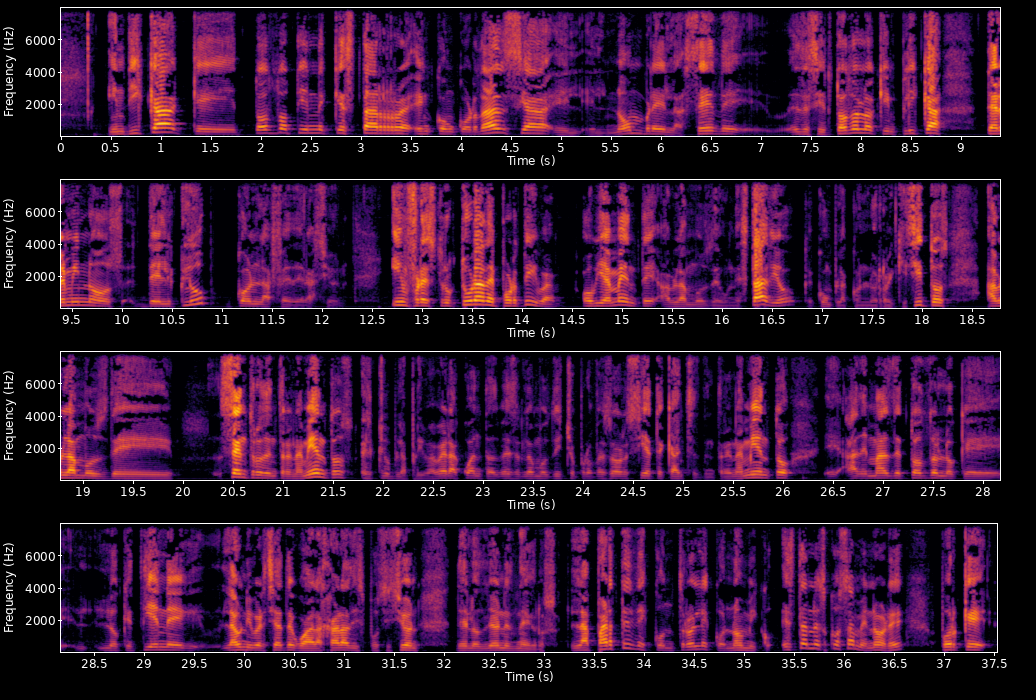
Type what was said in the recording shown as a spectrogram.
indica que todo tiene que estar en concordancia, el, el, nombre, la sede, es decir, todo lo que implica términos del club con la federación. Infraestructura deportiva, obviamente hablamos de un estadio que cumpla con los requisitos, hablamos de centro de entrenamientos, el Club La Primavera, cuántas veces lo hemos dicho, profesor, siete canchas de entrenamiento, eh, además de todo lo que, lo que tiene la Universidad de Guadalajara a disposición de los Leones Negros. La parte de control económico, esta no es cosa menor, ¿eh? porque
